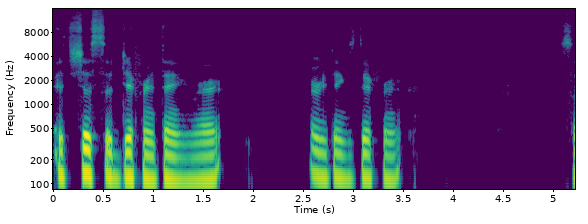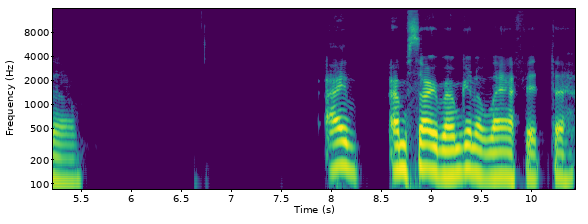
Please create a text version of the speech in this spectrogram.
it's just a different thing, right? Everything's different. So I've I'm sorry, but I'm gonna laugh at the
